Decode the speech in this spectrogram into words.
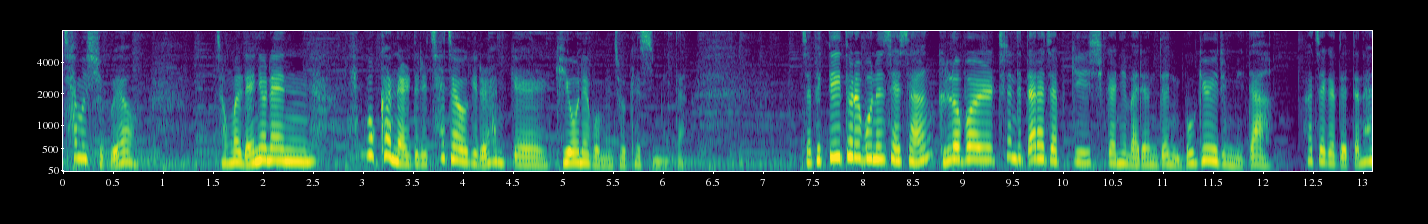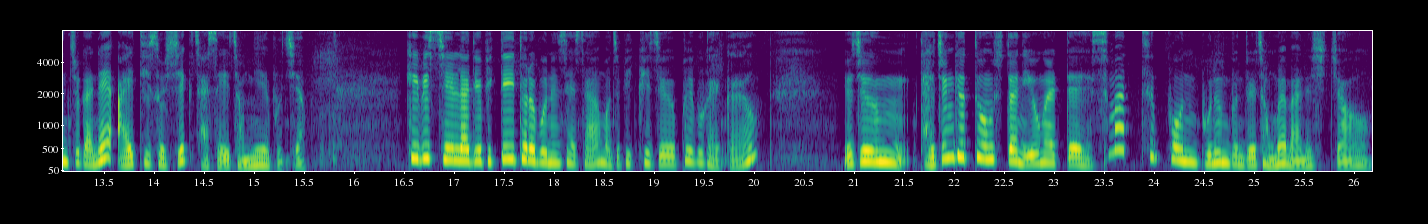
참으시고요. 정말 내년엔 행복한 날들이 찾아오기를 함께 기원해 보면 좋겠습니다. 자, 빅데이터를 보는 세상 글로벌 트렌드 따라잡기 시간이 마련된 목요일입니다. 화제가 됐던 한 주간의 IT 소식 자세히 정리해 보죠. KBS 제일 라디오 빅데이터를 보는 세상 먼저 빅퀴즈 풀고 갈까요? 요즘 대중교통 수단 이용할 때 스마트폰 보는 분들 정말 많으시죠.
